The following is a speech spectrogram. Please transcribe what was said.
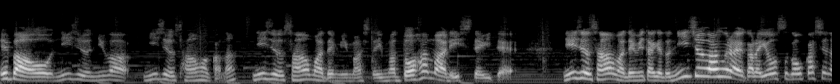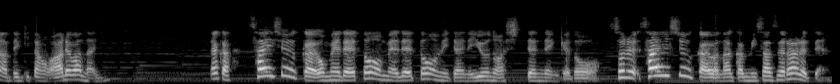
エヴァを22話、23話かな ?23 話まで見ました。今、ドハマりしていて。23話まで見たけど、20話ぐらいから様子がおかしなってきたのは、あれは何？なんか、最終回おめでとうおめでとうみたいに言うのは知ってんねんけど、それ、最終回はなんか見させられてん。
